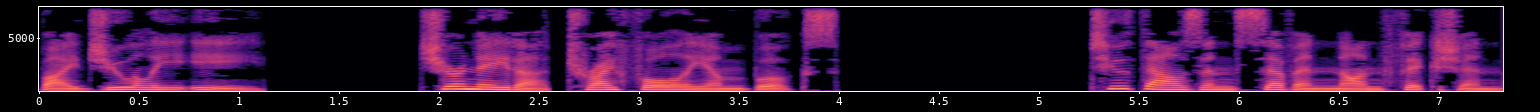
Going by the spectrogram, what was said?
by Julie E. Czerneda Trifolium Books 2007 Nonfiction,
